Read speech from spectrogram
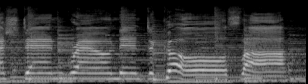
mashed and ground into coleslaw.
